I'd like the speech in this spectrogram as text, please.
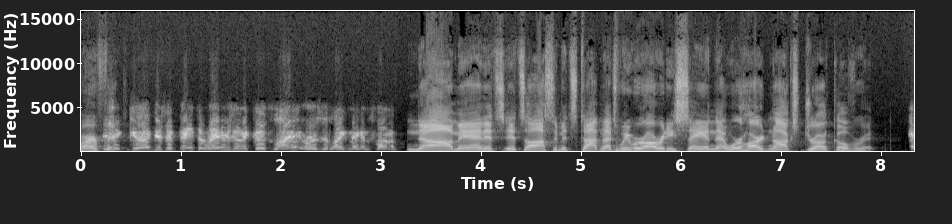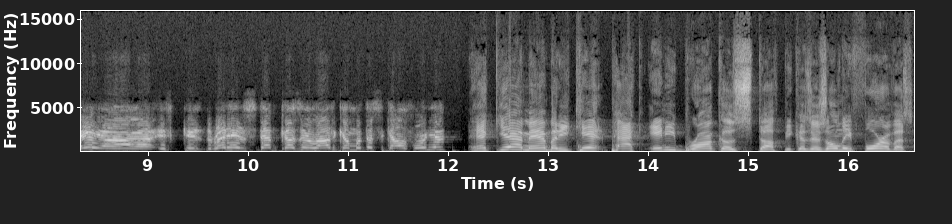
Is it good? Does it paint the Raiders in a good light, or is it like making fun of them? Nah, man, it's it's awesome. It's top notch. We were already saying that we're Hard Knocks drunk over it. Hey, uh, is, is the redheaded step cousin allowed to come with us to California? Heck yeah, man, but he can't pack any Broncos stuff because there's only four of us.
